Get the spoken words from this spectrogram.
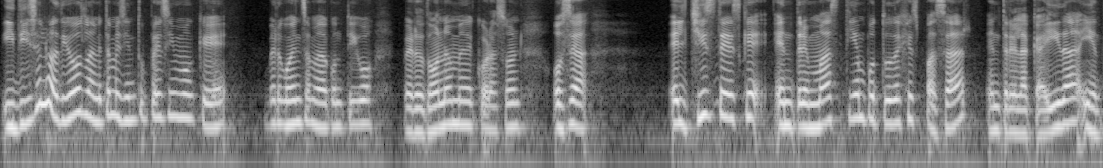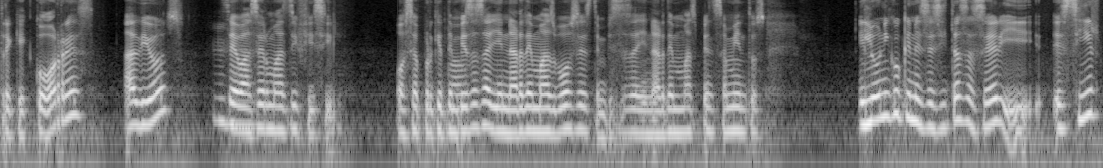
Y díselo a Dios, la neta me siento pésimo, qué vergüenza me da contigo, perdóname de corazón. O sea, el chiste es que entre más tiempo tú dejes pasar entre la caída y entre que corres a Dios, se va a hacer más difícil. O sea, porque te empiezas a llenar de más voces, te empiezas a llenar de más pensamientos. Y lo único que necesitas hacer y es ir,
